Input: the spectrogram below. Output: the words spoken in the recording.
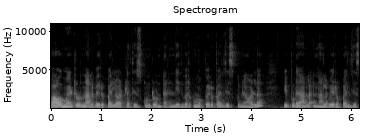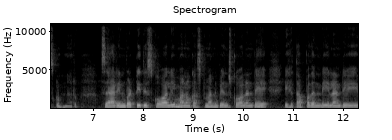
పావు మీటరు నలభై రూపాయలు అట్లా తీసుకుంటూ ఉంటారండి. ఇదివరకు ముప్పై రూపాయలు తీసుకునేవాళ్ళు ఇప్పుడు నల నలభై రూపాయలు తీసుకుంటున్నారు. శారీని బట్టి తీసుకోవాలి మనం కస్టమర్ని పెంచుకోవాలంటే ఇక తప్పదండి. ఇలాంటివి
